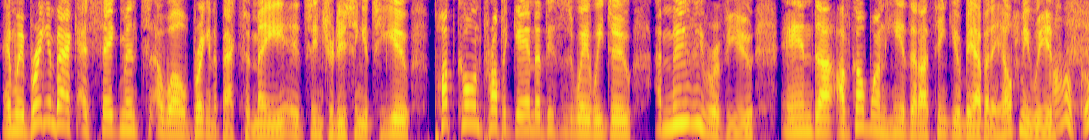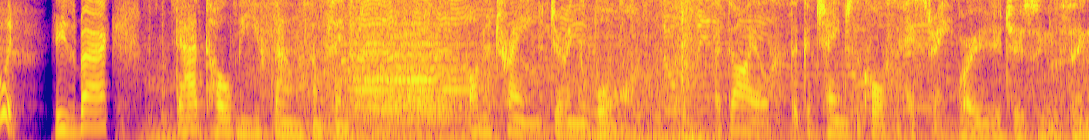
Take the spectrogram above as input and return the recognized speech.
And we're bringing back a segment, uh, well, bringing it back for me, it's introducing it to you. Popcorn Propaganda, this is where we do a movie review. And uh, I've got one here that I think you'll be able to help me with. Oh, good. He's back. Dad told me you found something on a train during the war. A dial that could change the course of history. Why are you chasing the thing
